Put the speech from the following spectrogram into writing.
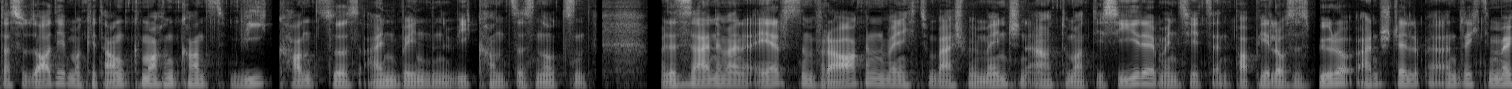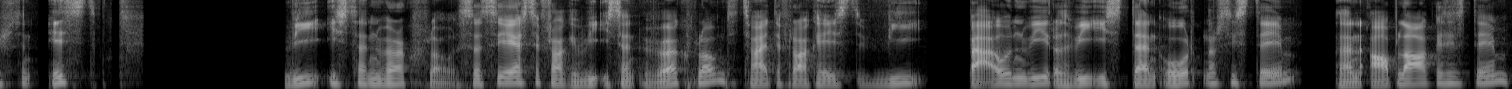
dass du da dir mal Gedanken machen kannst, wie kannst du das einbinden, wie kannst du das nutzen. Weil das ist eine meiner ersten Fragen, wenn ich zum Beispiel Menschen automatisiere, wenn sie jetzt ein papierloses Büro einrichten möchten, ist, wie ist dein Workflow? Das ist die erste Frage, wie ist dein Workflow? Die zweite Frage ist, wie bauen wir, also wie ist dein Ordnersystem, dein Ablagesystem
